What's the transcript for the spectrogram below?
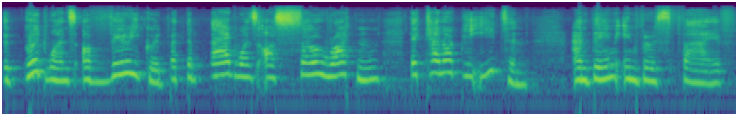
The good ones are very good, but the bad ones are so rotten they cannot be eaten. And then in verse 5,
